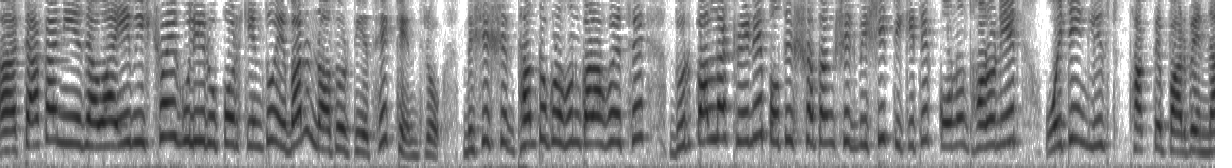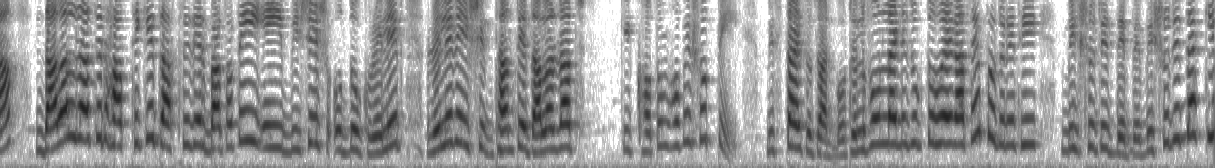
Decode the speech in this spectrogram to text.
টাকা নিয়ে যাওয়া এই বিষয়গুলির উপর কিন্তু এবার নজর দিয়েছে কেন্দ্র। বিশেষ সিদ্ধান্ত গ্রহণ করা হয়েছে দূরপাল্লা ট্রেনে পঁচিশ শতাংশের বেশি টিকিটে কোনো ধরনের ওয়েটিং লিস্ট থাকতে পারবে না। দালাল রাজের হাত থেকে যাত্রীদের বাঁচাতেই এই বিশেষ উদ্যোগ রেলের রেলের এই সিদ্ধান্তে দালাল রাজ কি খতম হবে সত্যি বিস্তারিত জানব। টেলিফোন লাইনে যুক্ত হয়ে গেছে প্রতিনিধি বিশ্বজিৎ দেবে। বিশ্বজিৎ দা, কি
